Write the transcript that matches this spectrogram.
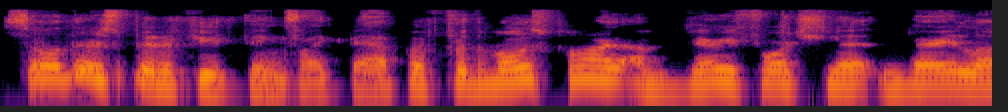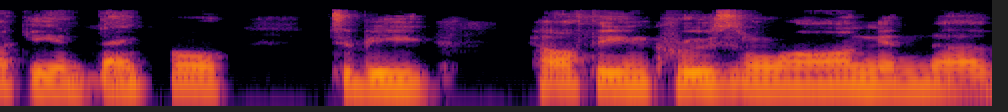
So there's been a few things like that, but for the most part, I'm very fortunate and very lucky and thankful to be healthy and cruising along. And uh,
